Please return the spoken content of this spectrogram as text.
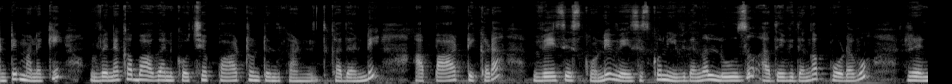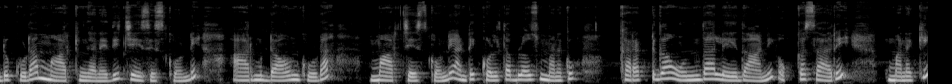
అంటే మనకి వెనక భాగానికి వచ్చే పార్ట్ ఉంటుంది కదండి. ఆ పార్ట్ ఇక్కడ వేసేసుకోండి. వేసేసుకొని ఈ విధంగా లూజు అదేవిధంగా పొడవు రెండు కూడా మార్కింగ్ అనేది చేసేసుకోండి. ఆర్మ్ డౌన్ కూడా మార్క్ చేసుకోండి అంటే కొలత బ్లౌజ్ మనకు కరెక్ట్గా ఉందా లేదా అని ఒక్కసారి మనకి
